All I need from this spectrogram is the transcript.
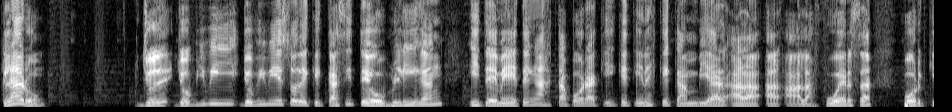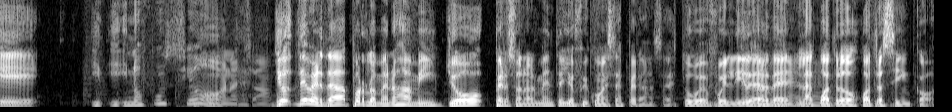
claro, yo, yo, viví, yo viví eso de que casi te obligan y te meten hasta por aquí que tienes que cambiar a la, a, a la fuerza porque... Y, no funciona, chamo. Yo, de verdad, por lo menos a mí, yo personalmente, yo fui con esa esperanza. Estuve, fue el líder de la también. 4245,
